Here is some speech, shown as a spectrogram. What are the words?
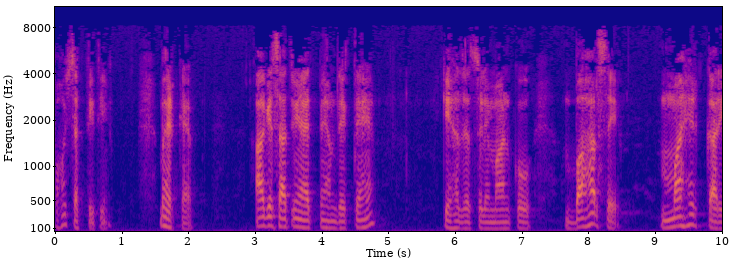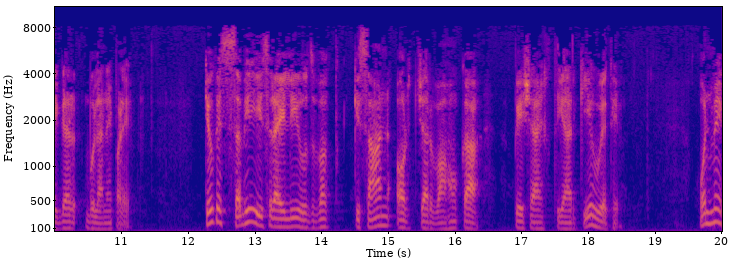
پہنچ سکتی تھی بہرکیب آگے ساتویں آیت میں ہم دیکھتے ہیں کہ حضرت سلیمان کو باہر سے ماہر کاریگر بلانے پڑے۔ کیونکہ سبھی اسرائیلی اس وقت کسان اور چرواہوں کا پیشہ اختیار کیے ہوئے تھے۔ ان میں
